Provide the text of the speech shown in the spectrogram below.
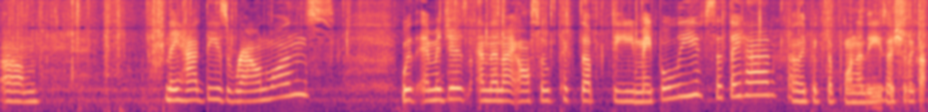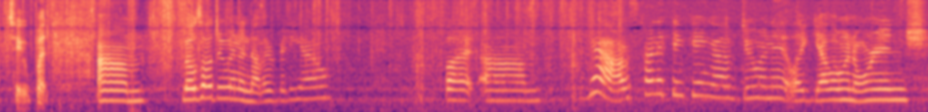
Um, they had these round ones with images and then I also picked up the maple leaves that they had. I only picked up one of these. I should have got two. But um, those I'll do in another video. But um, yeah, I was kind of thinking of doing it like yellow and orange.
